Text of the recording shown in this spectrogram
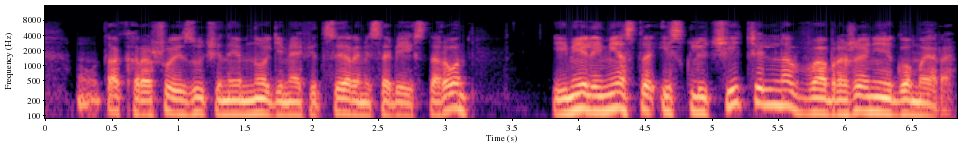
— ну, так хорошо изученные многими офицерами с обеих сторон, имели место исключительно в воображении Гомера.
